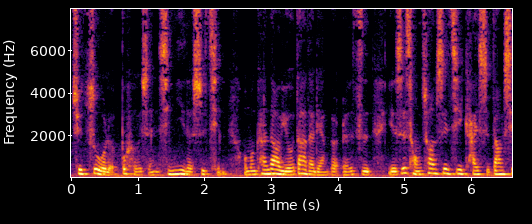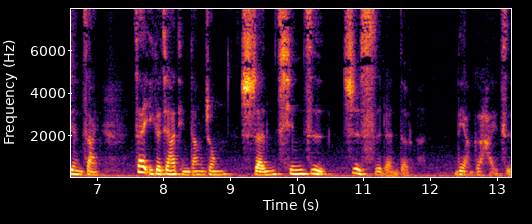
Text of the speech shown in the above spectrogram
去做了不合神心意的事情。我们看到犹大的两个儿子，也是从创世纪开始到现在，在一个家庭当中，神亲自治死人的两个孩子。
